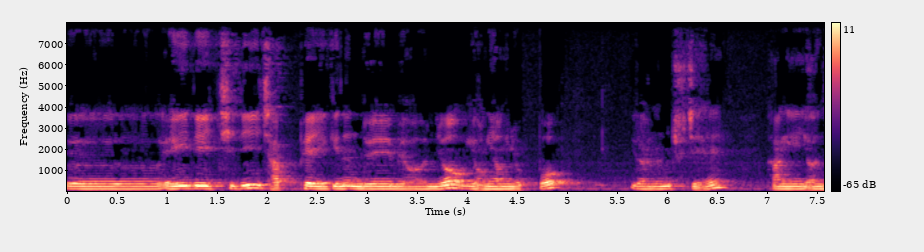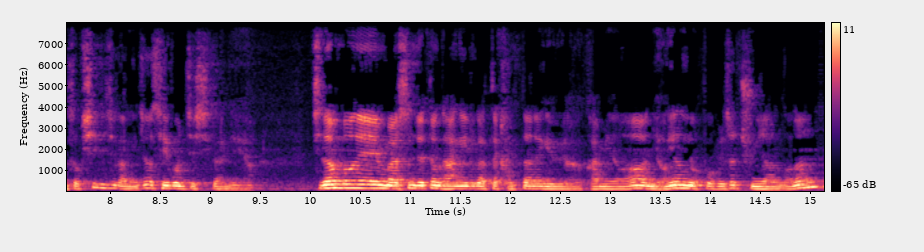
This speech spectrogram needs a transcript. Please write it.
그 ADHD 자폐 이기는 뇌 면역 영양요법이라는 주제 강의 연속 시리즈 강의죠. 세 번째 시간이에요. 지난번에 말씀드렸던 강의를 갖다 간단하게 요약하면 영양요법에서 중요한 거는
